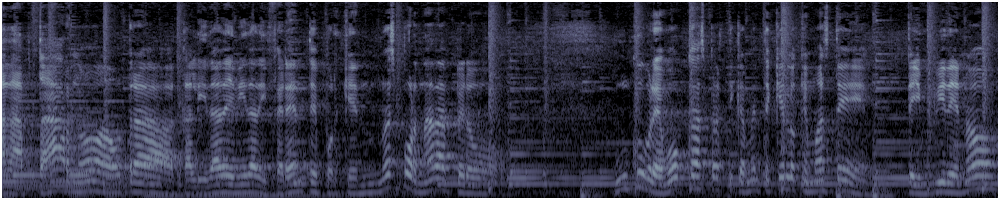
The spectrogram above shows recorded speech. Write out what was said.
adaptar, ¿no? A otra calidad de vida diferente, porque no es por nada, pero un cubrebocas prácticamente, ¿qué es lo que más te, te impide, no?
